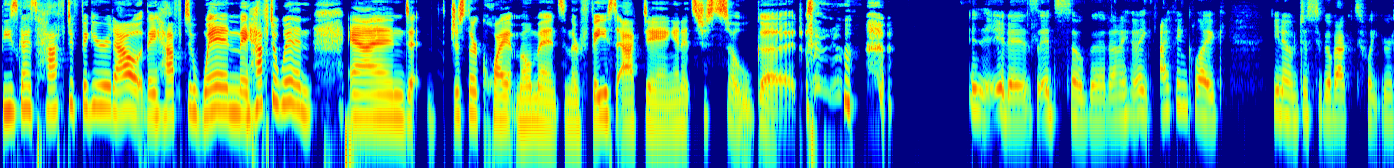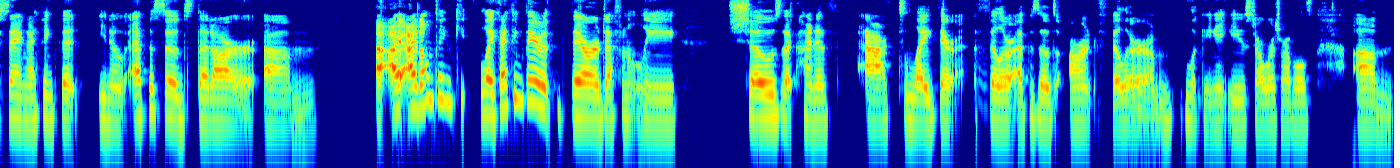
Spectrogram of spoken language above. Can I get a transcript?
these guys have to figure it out. They have to win. They have to win. And just their quiet moments and their face acting and it's just so good. It, it is. It's so good, and I think I think like you know just to go back to what you were saying, I think that you know episodes that are um, I I don't think like I think there there are definitely shows that kind of act like their filler episodes aren't filler. I'm looking at you, Star Wars Rebels, um,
